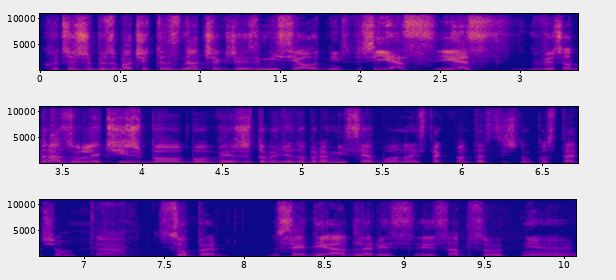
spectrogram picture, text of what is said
chociaż żeby zobaczyć ten znaczek, że jest misja od niej. Jest, jest! Wiesz, od razu lecisz, bo, bo wiesz, że to będzie dobra misja, bo ona jest tak fantastyczną postacią. Tak. Super. Sadie Adler jest, jest absolutnie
